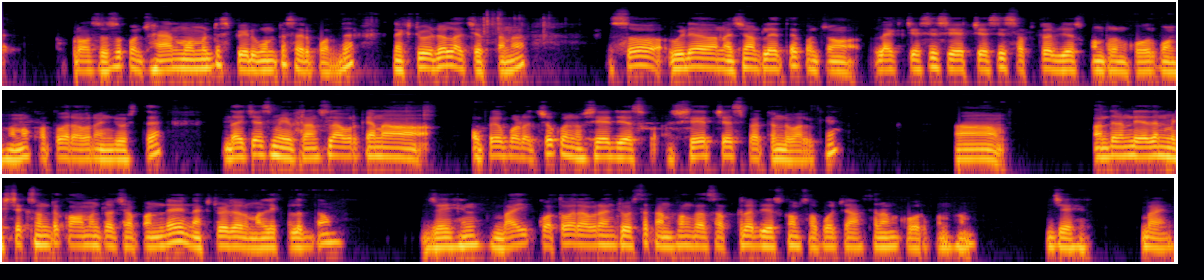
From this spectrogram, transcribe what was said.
ప్రాసెస్. కొంచెం హ్యాండ్ మూమెంట్ స్పీడ్గా ఉంటే సరిపోద్ది. నెక్స్ట్ వీడియోలో అది చెప్తాను. సో వీడియో నచ్చినట్లయితే కొంచెం లైక్ చేసి షేర్ చేసి సబ్స్క్రైబ్ చేసుకుంటారని కోరుకుంటున్నాను. కొత్త వారు ఎవరైనా చూస్తే దయచేసి మీ ఫ్రెండ్స్లో ఎవరికైనా ఉపయోగపడవచ్చు కొంచెం షేర్ చేసుకో షేర్ చేసి పెట్టండి వాళ్ళకి. అంతేనండి. ఏదైనా మిస్టేక్స్ ఉంటే కామెంట్లో చెప్పండి. నెక్స్ట్ వీడియోలో మళ్ళీ కలుద్దాం. జై హింద్. బాయ్ కొత్త వారు ఎవరైనా చూస్తే కన్ఫర్మ్గా సబ్స్క్రైబ్ చేసుకొని సపోర్ట్ చేస్తారని కోరుకుంటున్నాను. జై హింద్. బాయ్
